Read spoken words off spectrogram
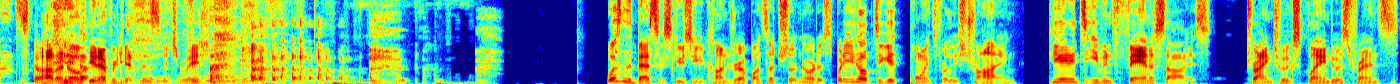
so I don't know if he'd ever get in this situation. Wasn't the best excuse he could conjure up on such short notice, but he hoped to get points for at least trying. He hated to even fantasize trying to explain to his friends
